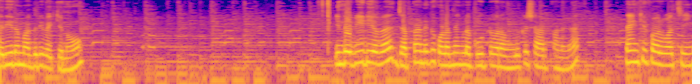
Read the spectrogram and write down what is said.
தெரியிற மாதிரி வைக்கணும். இந்த வீடியோவை ஜப்பானுக்கு குழந்தைங்களை கூட்டு வரவங்களுக்கு ஷேர் பண்ணுங்க. தேங்க்யூ ஃபார் வாட்சிங்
